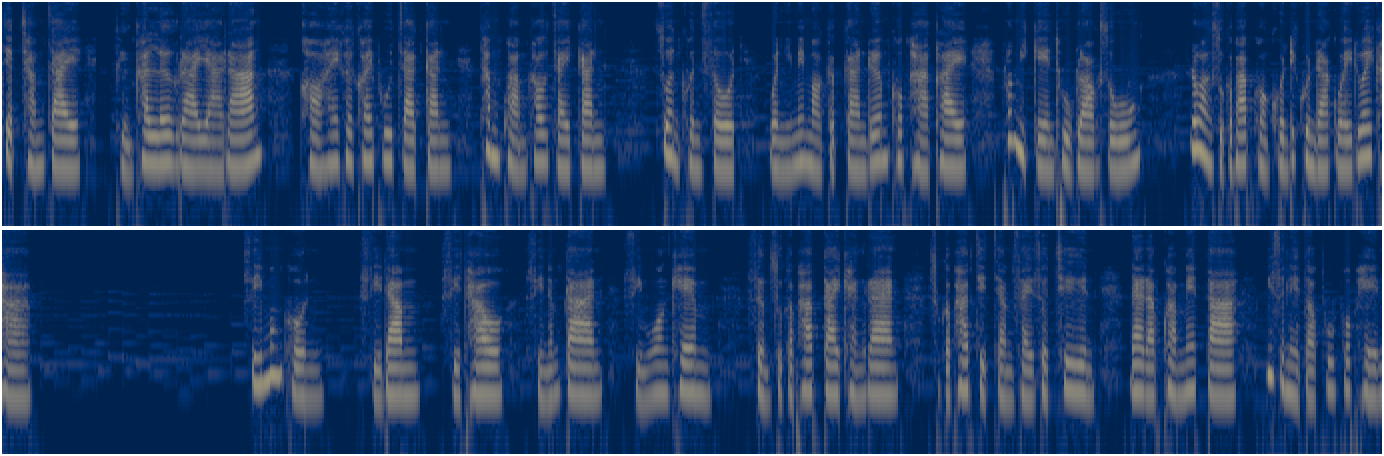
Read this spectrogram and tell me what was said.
เจ็บช้ำใจ ถึงขั้นเลิกรายยาร้าง ขอให้ค่อยๆพูดจากันทำความเข้าใจกัน ส่วนคนโสด วันนี้ไม่เหมาะกับการเริ่มคบหาใคร เพราะมีเกณฑ์ถูกหลอกสูง ระวังสุขภาพของคนที่คุณรักไว้ด้วยค่ะ สีมงคล สีดำ สีเทา สีน้ำตาล สีม่วงเข้ม เสริมสุขภาพกายแข็งแรง สุขภาพจิตแจ่มใสสดชื่น ได้รับความเมตตา มีเสน่ห์ต่อผู้พบเห็น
